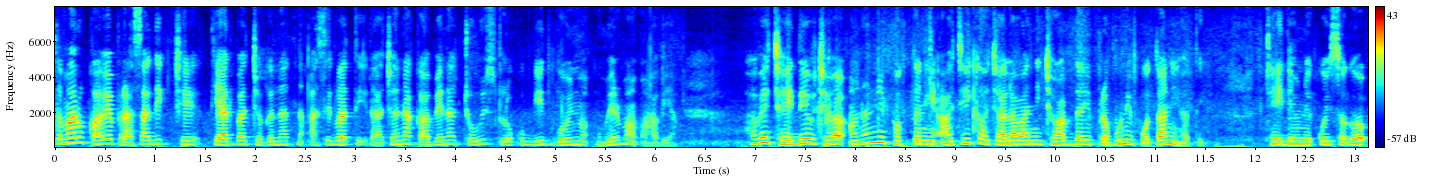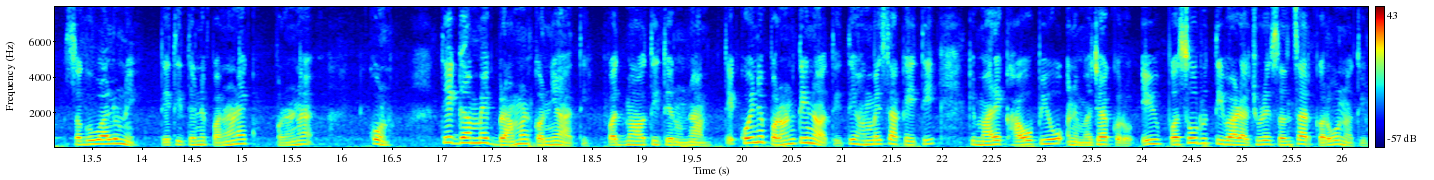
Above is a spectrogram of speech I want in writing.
તમારું કાવ્ય પ્રાસાદિક છે. ત્યારબાદ જગન્નાથના આશીર્વાદથી રાજાના કાવ્યના ચોવીસ શ્લોકો ગીત ગોવિંદમાં ઉમેરવામાં આવ્યા. હવે જયદેવ જેવા અનન્ય ભક્તની આજીવિકા ચલાવવાની જવાબદારી પ્રભુની પોતાની હતી. જયદેવને કોઈ સગવ સગવાલું નહીં. તેથી તેને પરણાય પરણા કોણ? તે ગામમાં એક બ્રાહ્મણ કન્યા હતી. પદ્માવતી તેનું નામ. તે કોઈને પરણતી ન હતી. તે હંમેશા કહેતી કે મારે ખાવો, પીવો અને મજા કરો. એવી પશુવૃત્તિવાળા જોડે સંસાર કરવો નથી.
